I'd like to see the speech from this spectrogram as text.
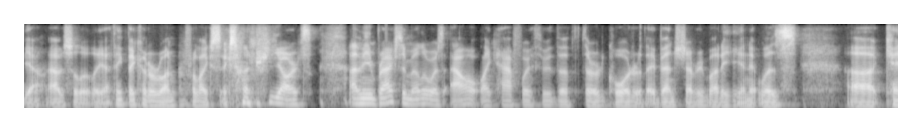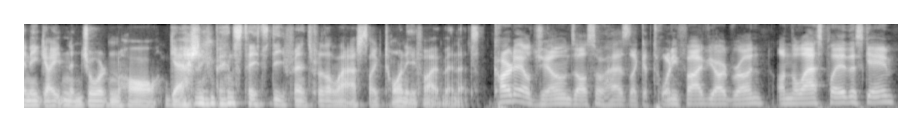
Yeah, absolutely. I think they could have run for like 600 yards. I mean, Braxton Miller was out like halfway through the third quarter. They benched everybody, and it was uh, Kenny Guiton and Jordan Hall gashing Penn State's defense for the last like 25 minutes. Cardale Jones also has like a 25 yard run on the last play of this game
